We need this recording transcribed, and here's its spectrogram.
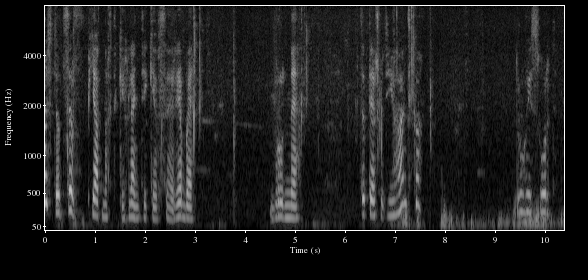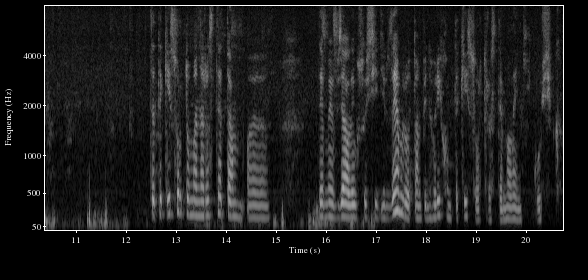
Бачите, оце в п'ятнах таких, гляньте, яке все рябе, брудне. Це теж ось гігантська, другий сорт. Це такий сорт у мене росте там, е, де ми взяли у сусідів землю, там під горіхом такий сорт росте, маленький кущик.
